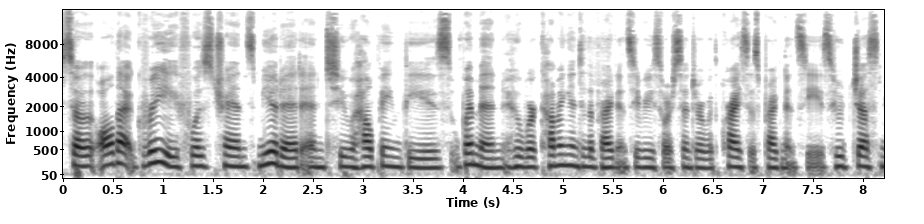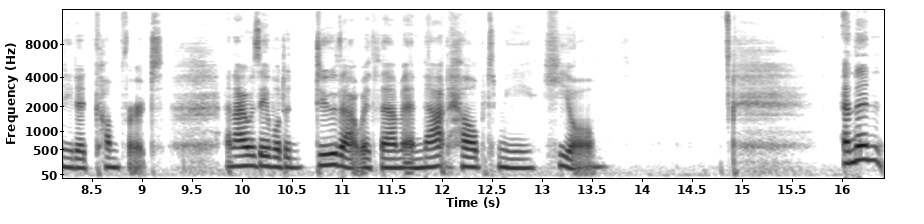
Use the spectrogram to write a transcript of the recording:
So, all that grief was transmuted into helping these women who were coming into the Pregnancy Resource Center with crisis pregnancies who just needed comfort. And I was able to do that with them, and that helped me heal. And then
